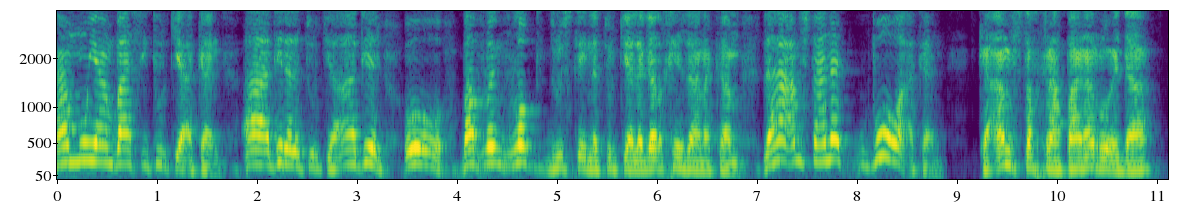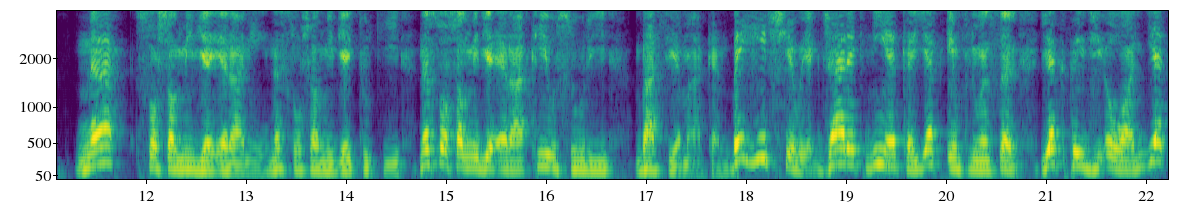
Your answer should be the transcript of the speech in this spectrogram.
هەمویان باسی تورکیا ئەەکەن ئاگرە لە تورکیا ئاگر. ئۆ با بڵێن ڤلۆگ دروستکەین لە تورکیا لەگەڵ خێزانەکەم. لە ئەم شتانە بۆ ئەەکەن کە ئەم شتە خراپانە ڕۆێدا نە سوۆشال میدیای ئێرانی نە سوۆشال میدیای تورکی نە سوۆشال میدیا عێراقی و سووری. باسی ئەماکەن بە هیچ شێوەیەک جارێک نییە کە یەک ئینفلوئنسەر یەک پیجی ئەوان یەک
